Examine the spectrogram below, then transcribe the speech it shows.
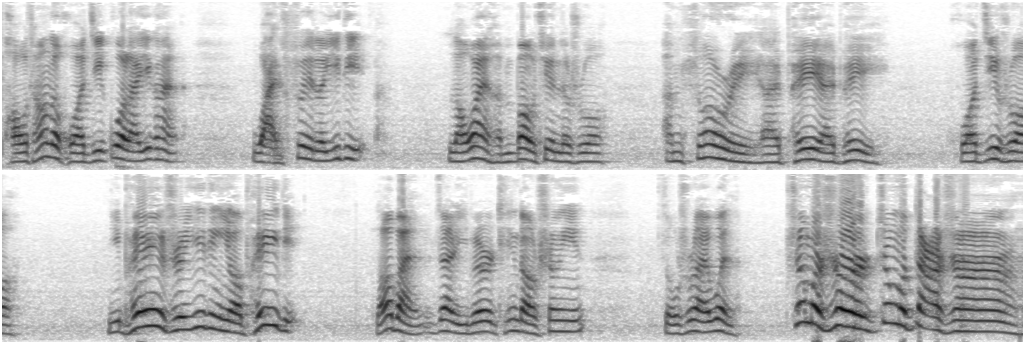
跑堂的伙计过来一看，碗碎了一地。老外很抱歉地说：“I'm sorry, I pay, I pay。”伙计说：“你赔是一定要赔的。”老板在里边听到声音，走出来问：“什么事儿这么大声？”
